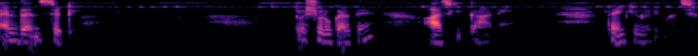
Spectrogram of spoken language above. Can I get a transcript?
and then sitting तो शुरू करते हैं आज की कहानी। Thank you very much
